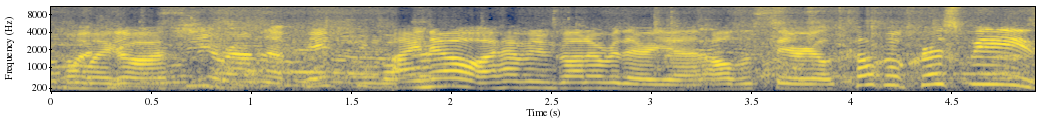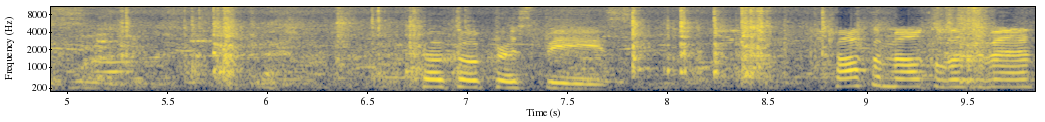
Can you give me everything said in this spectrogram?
Yeah, but there's so Oh my gosh. see around that pastry bar. I know. I haven't even gone over there yet. All the cereal. Cocoa Krispies. Cocoa Krispies. Chocolate milk, Elizabeth.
